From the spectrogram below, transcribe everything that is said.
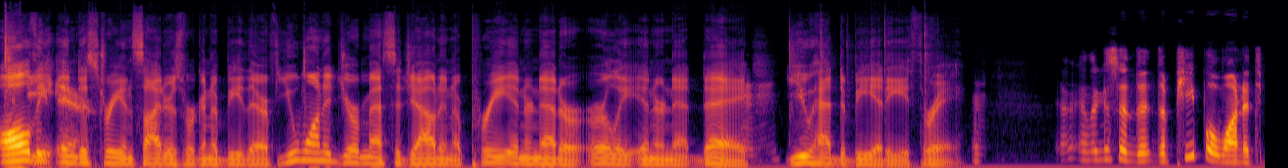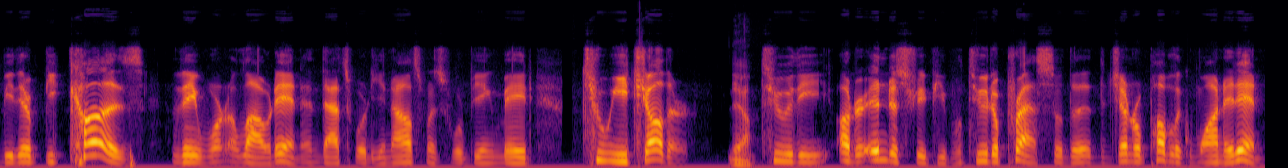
All be the there. industry insiders were going to be there. If you wanted your message out in a pre-internet or early internet day, Mm-hmm. you had to be at E E3. And like I said, the, the people wanted to be there because they weren't allowed in, and that's where the announcements were being made to each other, Yeah. to the other industry people, to the press. So the, the general public wanted in,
